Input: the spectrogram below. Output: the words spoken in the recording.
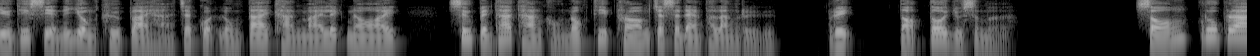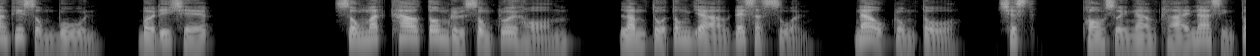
ยืนที่เสียนิยมคือปลายหางจะกดลงใต้คานไม้เล็กน้อย ซึ่งเป็นท่าทางของนกที่พร้อมจะแสดงพลังหรือริกตอบโต้อยู่เสมอ 2. รูปร่างที่สมบูรณ์ body shape ทรงมัดข้าวต้มหรือทรงกล้วยหอม ลำตัวต้องยาวได้สัดส่วน หน้าอกกลมโต chest พองสวยงามคล้ายหน้าสิงโต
